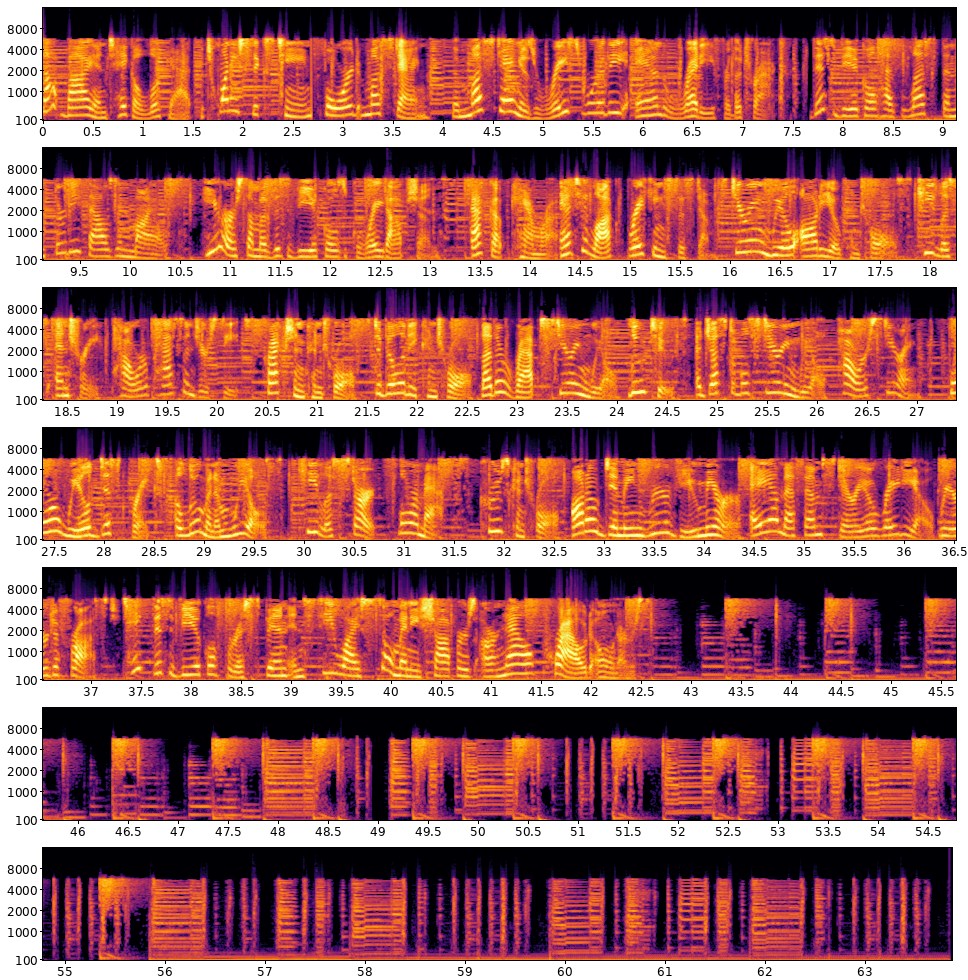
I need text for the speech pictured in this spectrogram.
Stop by and take a look at the 2016 Ford Mustang. The Mustang is race-worthy and ready for the track. This vehicle has less than 30,000 miles. Here are some of this vehicle's great options. Backup camera, anti-lock braking system, steering wheel audio controls, keyless entry, power passenger seat, traction control, stability control, leather wrapped steering wheel, Bluetooth, adjustable steering wheel, power steering, four-wheel disc brakes, aluminum wheels, keyless start, floor mats, cruise control, auto dimming rear view mirror, AM FM stereo radio, rear defrost. Take this vehicle for a spin and see why so many shoppers are now proud owners.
